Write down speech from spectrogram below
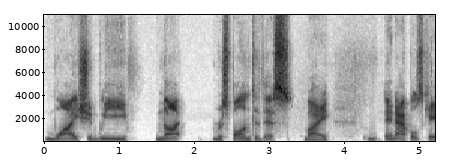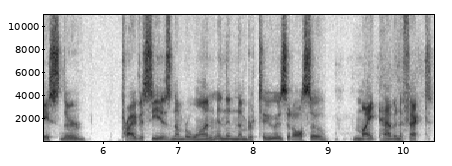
why should we not respond to this by in Apple's case, their privacy is number 1 and then number 2 is it also might have an effect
